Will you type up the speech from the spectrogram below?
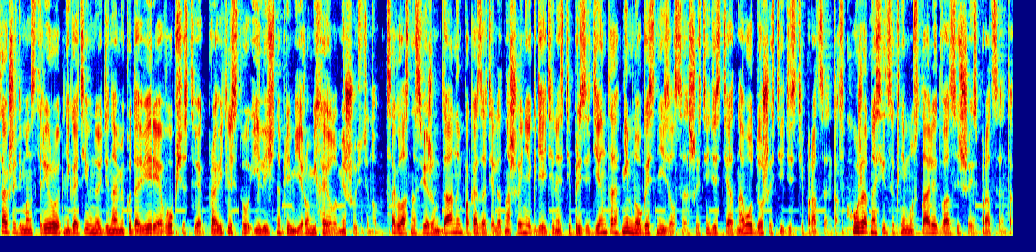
Также демонстрируют негативную динамику доверия в обществе к правительству и лично премьеру Михаилу Мишустину. Согласно свежим данным, показатель отношения к деятельности президента немного снизился с 61 до 60%. Хуже относиться к нему стали 20 36%.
